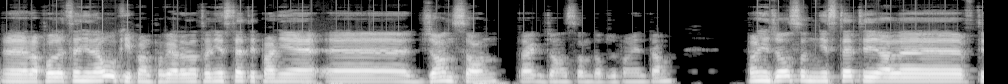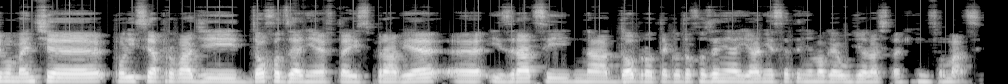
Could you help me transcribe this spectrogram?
E, na polecenie nauki pan powiada, no to niestety panie e, Johnson, tak, Johnson, dobrze pamiętam. Panie Johnson, niestety, ale w tym momencie policja prowadzi dochodzenie w tej sprawie e, i z racji na dobro tego dochodzenia ja niestety nie mogę udzielać takich informacji.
